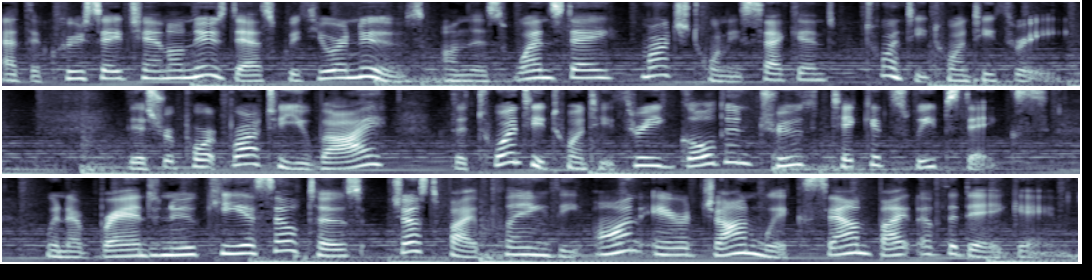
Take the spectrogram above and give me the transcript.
at the Crusade Channel News Desk with your news on this Wednesday, March 22nd, 2023. This report brought to you by the 2023 Golden Truth Ticket Sweepstakes. Win a brand new Kia Seltos just by playing the on air John Wick Soundbite of the Day game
